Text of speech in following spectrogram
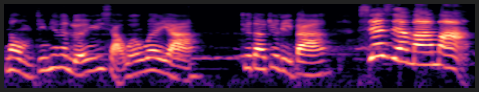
那我们今天的《论语》小问问呀，就到这里吧。谢谢妈妈。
